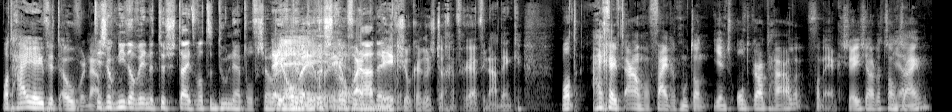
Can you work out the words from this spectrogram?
Want hij heeft het over... Nou, het is ook niet alweer in de tussentijd wat te doen hebben of zo. Nee, je nee, rustig over moet nadenken. niks, kan rustig even, even nadenken. Want hij geeft aan van Feyenoord moet dan Jens Odgaard halen. Van RKC zou dat dan Ja. zijn.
